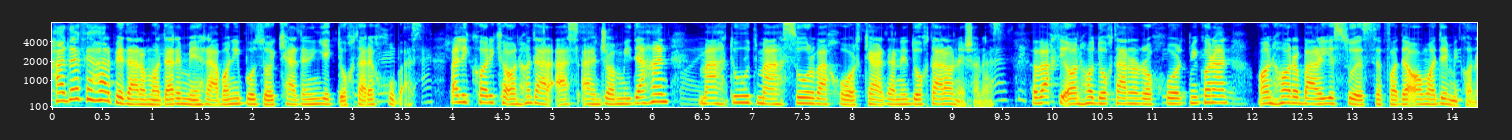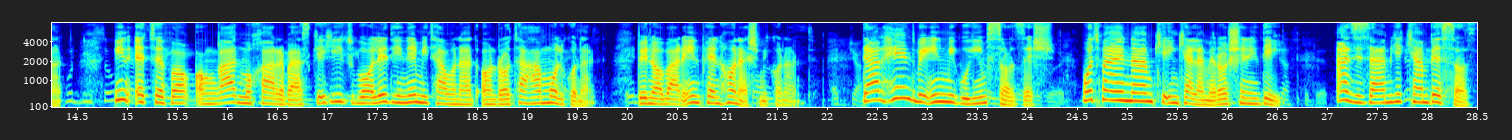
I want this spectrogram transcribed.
هدف هر پدر و مادر مهربانی بزرگ کردن یک دختر خوب است. ولی کاری که آنها در اصل انجام می دهند محدود محصور و خرد کردن دخترانشان است. و وقتی آنها دختران را خرد می کنند آنها را برای سوء استفاده آماده می کنند این اتفاق آنقدر مخرب است که هیچ والدی نمی تواند آن را تحمل کند. بنابراین پنهانش می کنند در هند به این می گوییم سازش. مطمئنم که این کلمه را شنیده اید. عزیزم یک کم بساز.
